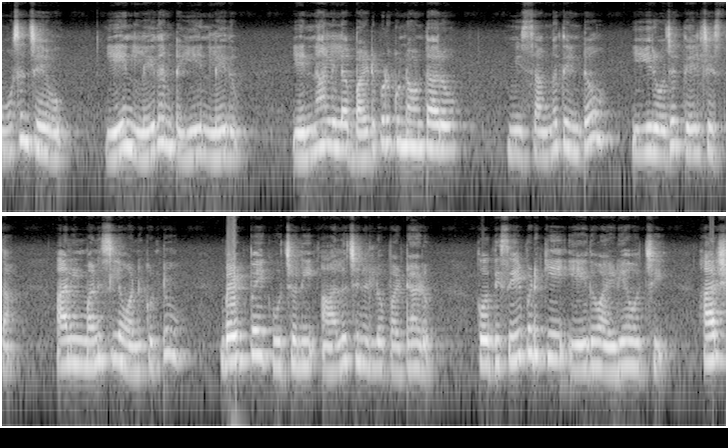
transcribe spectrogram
మోసం చేయవు. ఏం లేదంట ఏం లేదు. ఎన్నాళ్ళు ఇలా బయటపడకుండా ఉంటారు? మీ సంగతి ఏంటో ఈరోజే తేల్చేస్తా అని మనసులో అనుకుంటూ బెడ్పై కూర్చొని ఆలోచనల్లో పడ్డాడు. కొద్దిసేపటికి ఏదో ఐడియా వచ్చి హర్ష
